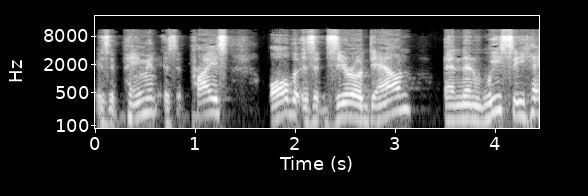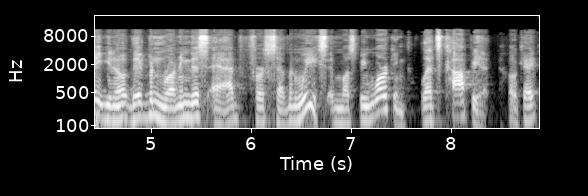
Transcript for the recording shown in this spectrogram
Is it payment? Is it price? All the, is it zero down? and then we see, hey, you know, they've been running this ad for seven weeks. It must be working. Let's copy it, okay?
